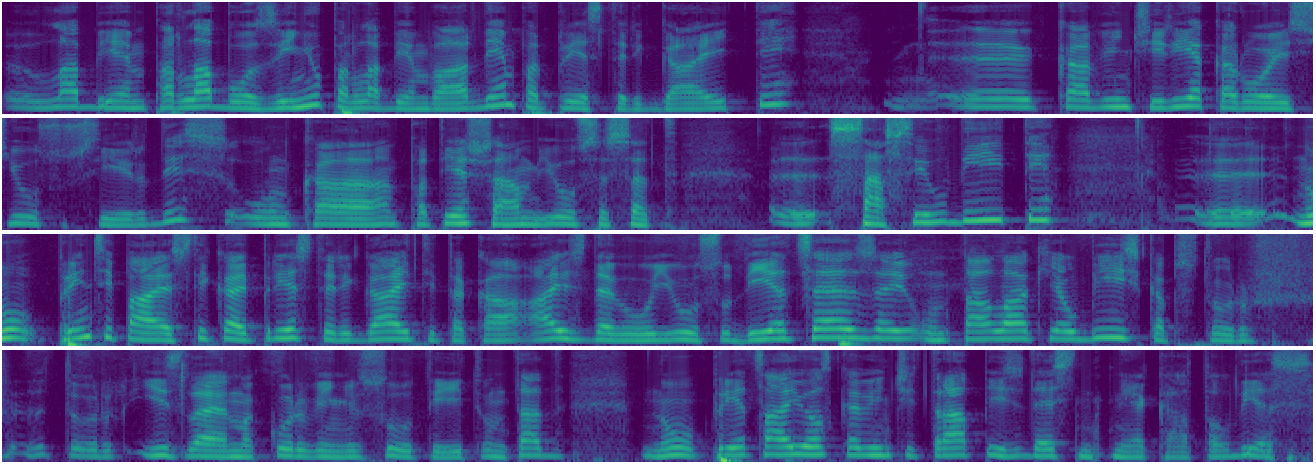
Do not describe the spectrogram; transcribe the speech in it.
labiem, par labo ziņu, par labiem vārdiem, par priesteri gaiti, e, ka viņš ir iekarojis jūsu sirdis un ka patiešām jūs esat e, sasildīti. E, nu, principā es tikai priesteri gaiti aizdevu jūsu diecēzei, un tālāk jau bīskaps tur, tur izlēma, kur viņu sūtīt. Un tad nu, priecājos, ka viņš ir trapījis desmitniekā. Paldies!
